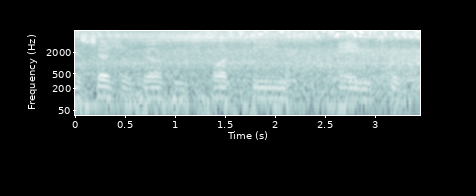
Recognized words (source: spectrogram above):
This church was built in 1482.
